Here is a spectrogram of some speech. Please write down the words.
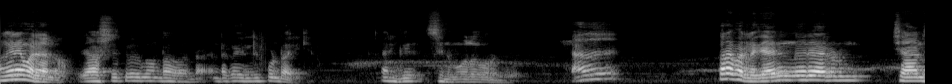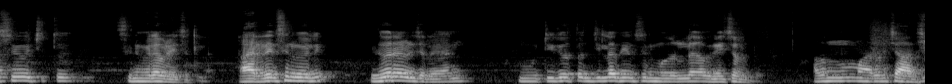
അങ്ങനെ വരാമല്ലോ രാഷ്ട്രീയത്തിൽ നിന്നുകൊണ്ടാകണ്ട എന്റെ കയ്യിലിരിപ്പുണ്ടായിരിക്കും എനിക്ക് സിനിമകൾ കുറഞ്ഞത് അത് പറയാൻ പറ്റില്ല. ഞാൻ ഇന്നുവരെ ആരോടും ചാൻസ് ചോദിച്ചിട്ട് സിനിമയിൽ അഭിനയിച്ചിട്ടില്ല. ആരുടെയും സിനിമയിൽ ഇതുവരെ അഭിനയിച്ചിട്ടില്ല. ഞാൻ നൂറ്റി ഇരുപത്തഞ്ചിലധികം സിനിമകളിൽ അഭിനയിച്ചിട്ടുണ്ട്. അതൊന്നും ആരോട് ചാൻസ്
